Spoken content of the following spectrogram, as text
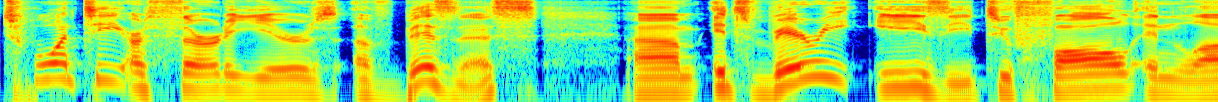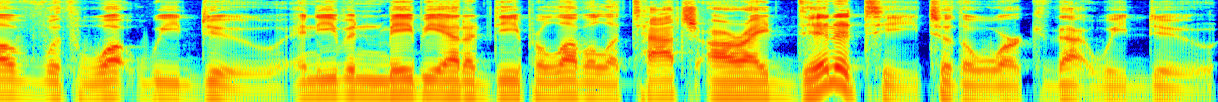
20 or 30 years of business, um, it's very easy to fall in love with what we do and even maybe at a deeper level attach our identity to the work that we do.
